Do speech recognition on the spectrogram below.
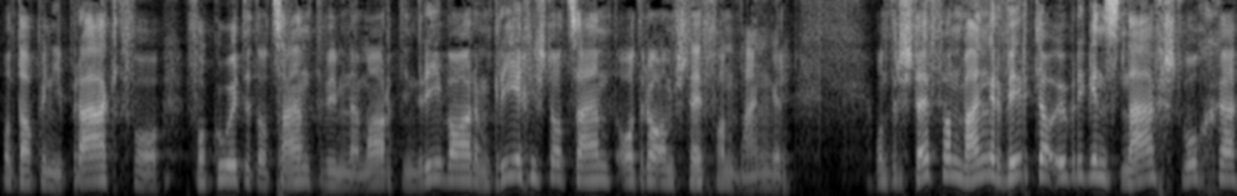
und da bin ich geprägt von, von guten Dozenten wie Martin Rivar, einem griechischen Dozent oder auch am Stefan Wenger. Und der Stefan Wenger wird ja übrigens nächste Woche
